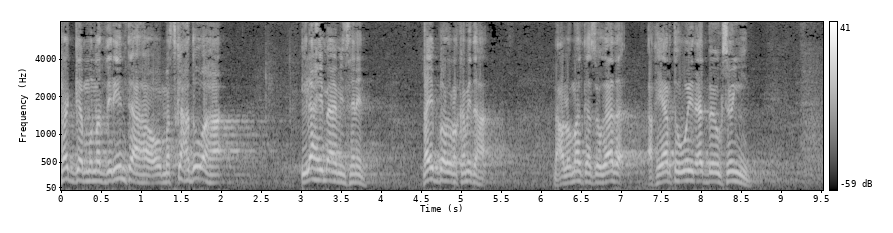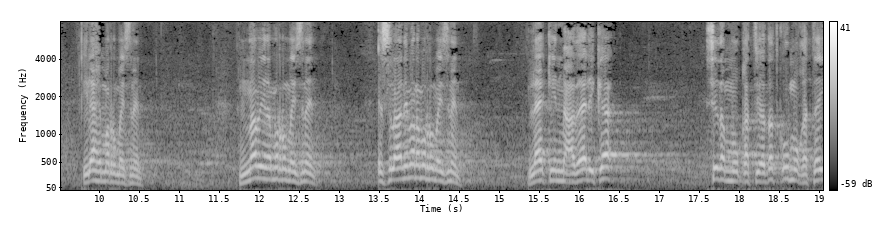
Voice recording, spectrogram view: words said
ragga munadiriinta ahaa oo maskaxda u ahaa ilaahay ma aaminsaneen qayb badanoo ka mid ahaa. Macluumaadkaas ogaada akhyaarta weyn aad bay ogsoon yihiin. Ilaahay ma rumaysneen nabina ma rumaysneen islaamnimona ma rumaysneen laakiin maca daalika sida muuqatay oo dadku u muuqatay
